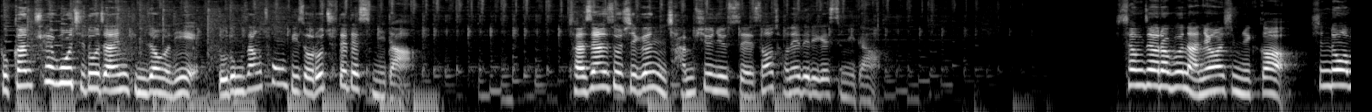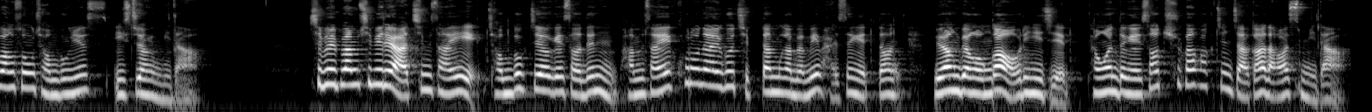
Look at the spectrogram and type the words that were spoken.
북한 최고 지도자인 김정은이 노동당 총비서로 추대됐습니다. 자세한 소식은 잠시 후 뉴스에서 전해드리겠습니다. 시청자 여러분 안녕하십니까? 신동아 방송 전북 뉴스 이수정입니다. 10일 밤 11일 아침 사이 전북 지역에서는 밤사이 코로나19 집단 감염이 발생했던 요양병원과 어린이집, 병원 등에서 추가 확진자가 나왔습니다.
